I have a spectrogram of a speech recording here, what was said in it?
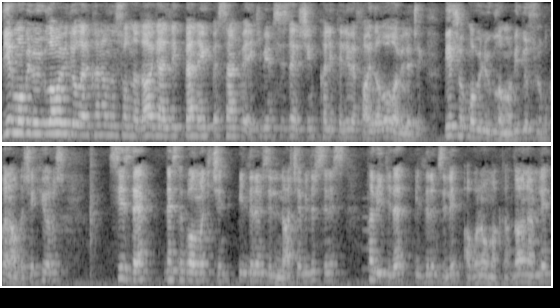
Bir mobil uygulama videoları kanalının sonuna daha geldik. Ben Eyüp Esen ve ekibim sizler için kaliteli ve faydalı olabilecek birçok mobil uygulama videosunu bu kanalda çekiyoruz. Siz de destek olmak için bildirim zilini açabilirsiniz. Tabii ki de bildirim zili abone olmaktan daha önemli.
